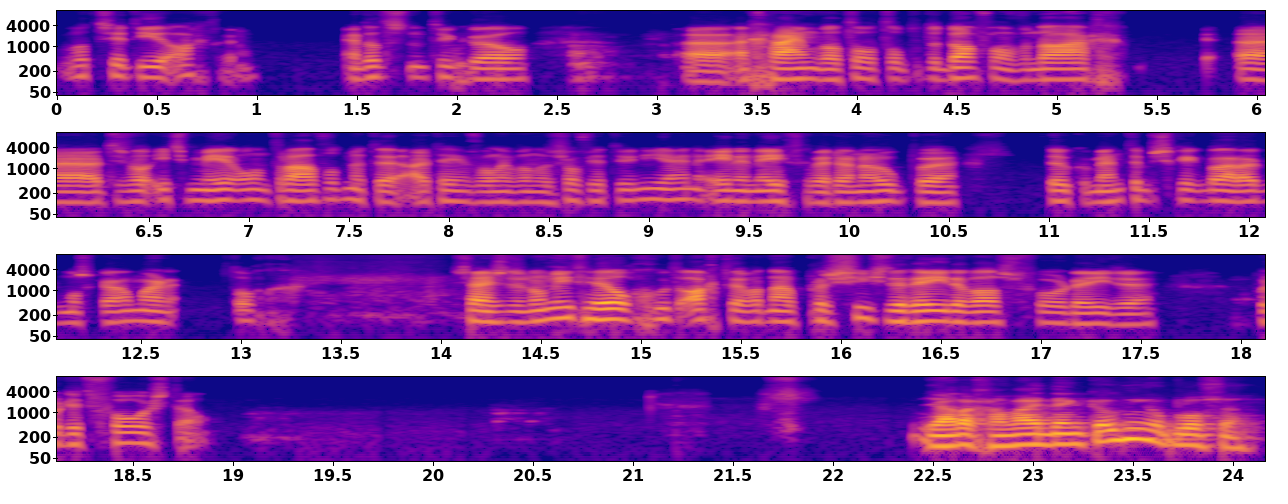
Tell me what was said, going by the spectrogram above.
wat zit hier achter? En dat is natuurlijk wel uh, een geheim wat tot op de dag van vandaag. Uh, het is wel iets meer ontrafeld met de uiteenvalling van de Sovjet-Unie. In 1991 werden een hoop uh, documenten beschikbaar uit Moskou. Maar toch zijn ze er nog niet heel goed achter wat nou precies de reden was voor, deze, voor dit voorstel. Ja, dat gaan wij denk ik ook niet oplossen.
